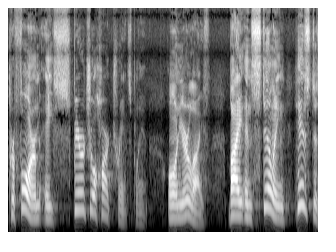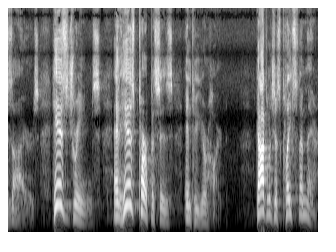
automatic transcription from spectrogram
perform a spiritual heart transplant on your life by instilling His desires, His dreams, and His purposes into your heart. God will just place them there.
